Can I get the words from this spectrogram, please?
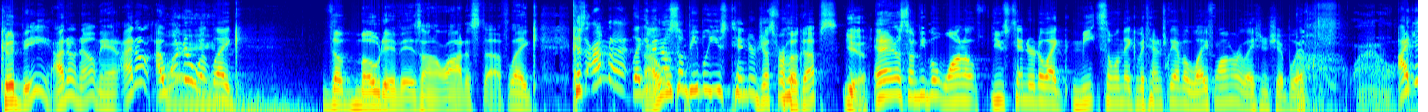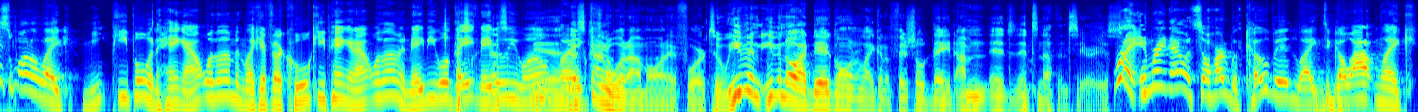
Could be. I don't know, man. I don't. I wonder what Like- like the motive is on a lot of stuff. Like, because I'm not like I, I know would- some people use Tinder just for hookups. Yeah. and I know some people want to use Tinder to like meet someone they could potentially have a lifelong relationship with. Wow. I just want to like meet people and hang out with them, and like if they're cool, keep hanging out with them, and maybe we'll date, maybe That's- we won't. Yeah, like, that's kind of what I'm on it for too. Even even though I did go on like an official date, I'm it's, it's nothing serious. right, and right now it's so hard with COVID, like Mm-hmm. to go out and like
